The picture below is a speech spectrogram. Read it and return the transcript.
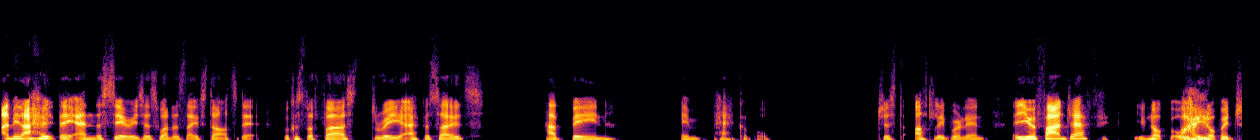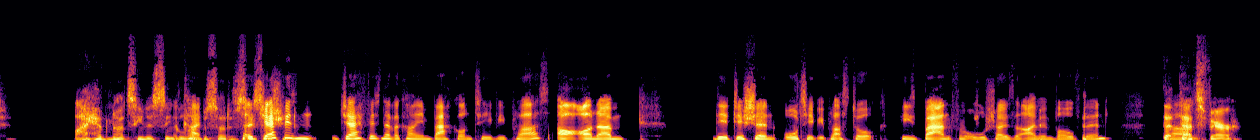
I mean, I hope they end the series as well as they've started it because the first 3 episodes have been impeccable. Just utterly brilliant. Are you a fan, Jeff? You've not or I- you've not been I have not seen a single Okay, episode of so Jeff isn't Jeff is never coming back on TV Plus or on um the Addition or TV Plus talk. He's banned from all shows that I'm involved in, That, um, that's fair.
